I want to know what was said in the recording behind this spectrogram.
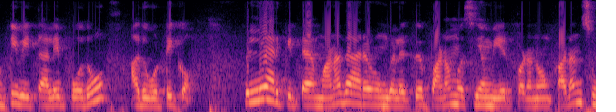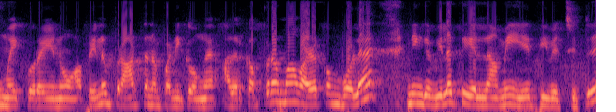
ஒட்டி வைத்தாலே போதும் அது ஒட்டிக்கும். பிள்ளையார்கிட்ட மனதார உங்களுக்கு பணம் வசியம் ஏற்படணும் கடன் சுமை குறையணும் அப்படின்னு பிரார்த்தனை பண்ணிக்கோங்க. அதற்கப்புறமா வழக்கம் போல நீங்க விளக்கு எல்லாமே ஏத்தி வச்சுட்டு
